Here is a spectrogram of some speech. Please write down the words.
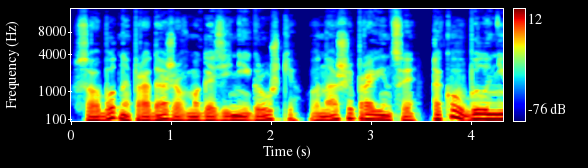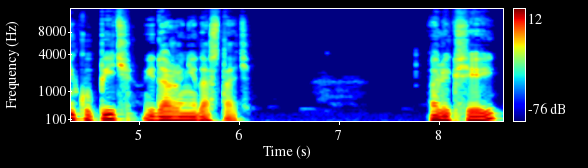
в свободной продаже в магазине игрушки в нашей провинции такого было не купить и даже не достать. «Алексей?»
